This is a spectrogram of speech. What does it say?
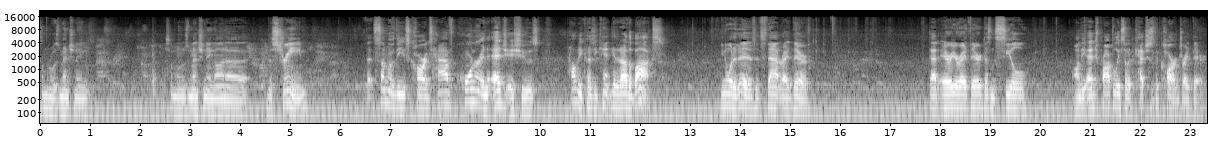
Someone was mentioning someone was mentioning on uh, the stream that some of these cards have corner and edge issues probably because you can't get it out of the box. You know what it is? It's that right there. That area right there doesn't seal on the edge properly so it catches the cards right there.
